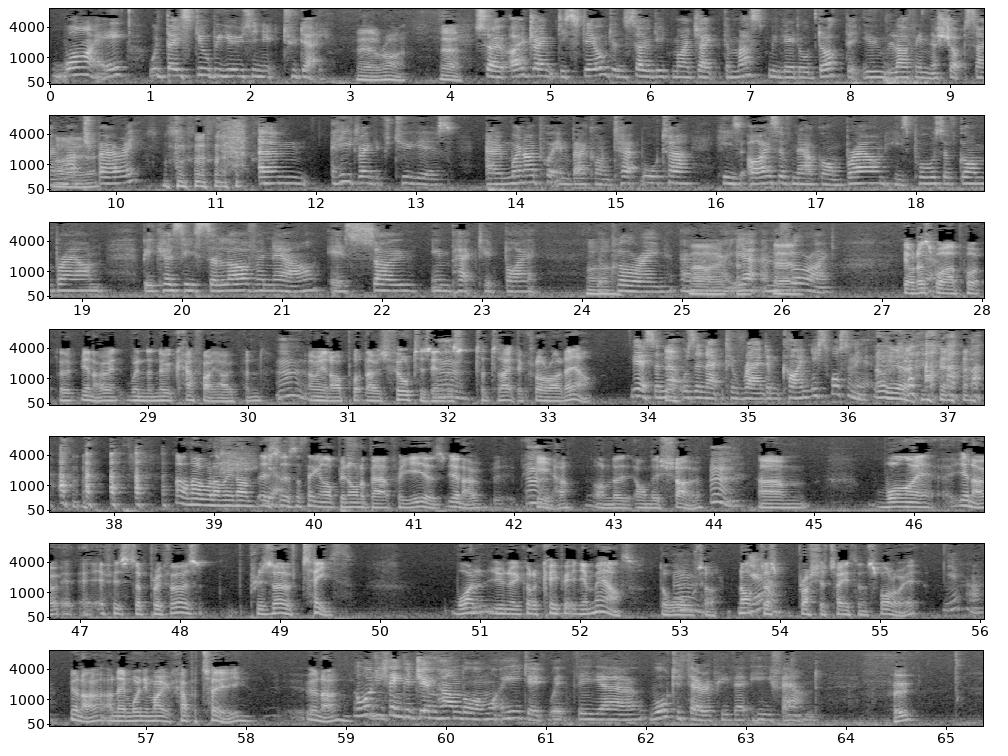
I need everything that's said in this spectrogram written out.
why would they still be using it today? Yeah, right. Yeah. So I drank distilled, and so did my Jake the Musk, my little dog that you love in the shop so much, Oh, yeah. Barry. um, he drank it for two years, and when I put him back on tap water, his eyes have now gone brown, his paws have gone brown, because his saliva now is so impacted by the Uh-huh. chlorine and Oh, okay. yeah, and the Yeah. fluoride. Yeah, well, that's Yeah. why I put, the, you know, when the new cafe opened, Mm. I mean, I put those filters in to to, take the chloride out. Yes, and Yeah. that was an act of random kindness, wasn't it? Oh, yeah. oh, no, well, I mean, I'm, it's, Yeah. it's a thing I've been on about for years, you know, here on the on this show. Mm. Um, why, you know, if it's to preserve, preserve teeth, why, Mm. you know, you've got to keep it in your mouth, the water, not Yeah. just brush your teeth and swallow it, Yeah. you know, and then when you make a cup of tea, you know, Well, what do you think of Jim Humble and what he did with the uh, water therapy that he found? who?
